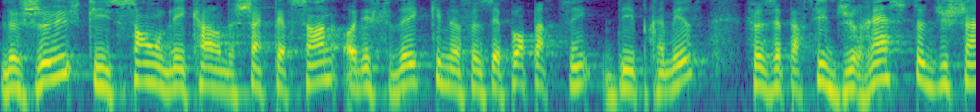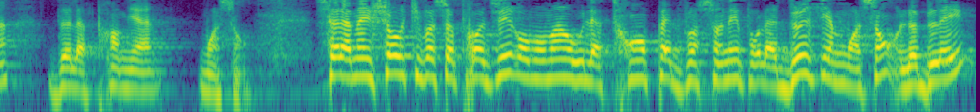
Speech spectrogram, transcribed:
le juge qui sonde les cœurs de chaque personne a décidé qu'il ne faisait pas partie des prémices, faisait partie du reste du champ de la première moisson. C'est la même chose qui va se produire au moment où la trompette va sonner pour la deuxième moisson, le blé.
